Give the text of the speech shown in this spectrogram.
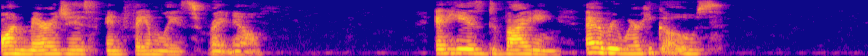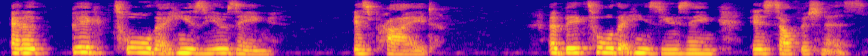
on marriages and families right now. And he is dividing everywhere he goes. And a big tool that he is using is pride. A big tool that he's using is selfishness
